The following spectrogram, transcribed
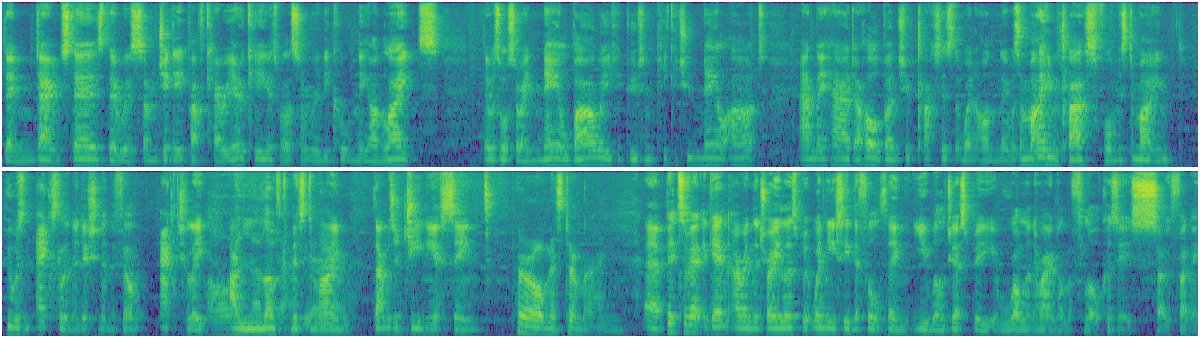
Then downstairs there was some Jigglypuff karaoke as well as some really cool neon lights. There was also a nail bar where you could do some Pikachu nail art, and they had a whole bunch of classes that went on. There was a mime class for Mr. Mime, who was an excellent addition in the film. Actually, Oh, I, I love loved that, Mr. yeah. Mime. That was a genius scene. Poor old Mr. Mime. Uh, bits of it again are in the trailers, but when you see the full thing, you will just be rolling around on the floor because it is so funny.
